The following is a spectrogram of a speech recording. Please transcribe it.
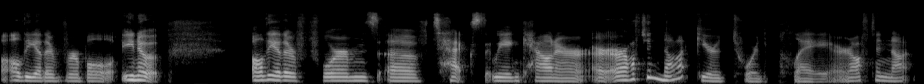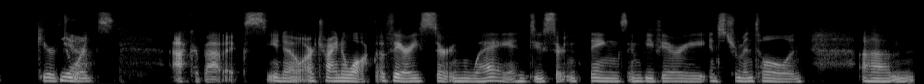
all the other verbal, you know, all the other forms of text that we encounter are, are often not geared toward play, are often not geared yeah. towards acrobatics, you know, are trying to walk a very certain way and do certain things and be very instrumental and um,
